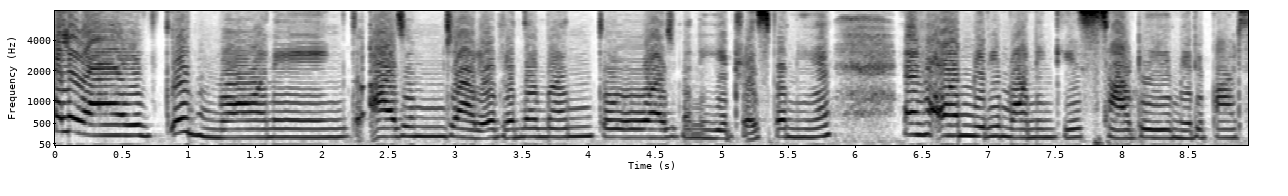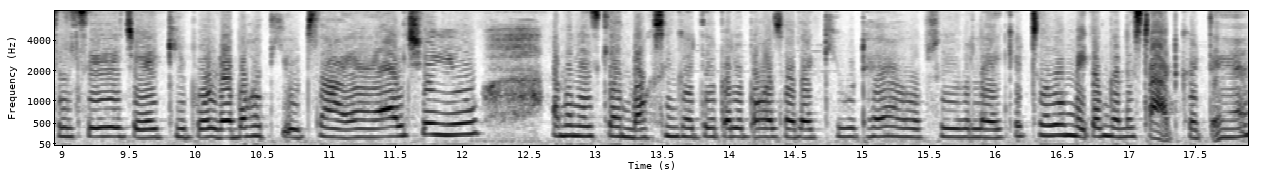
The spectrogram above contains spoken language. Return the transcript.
Hello गाइस गुड मॉर्निंग तो आज हम जा रहे हैं वृंदावन. तो आज मैंने ये ड्रेस पहनी है. और मेरी मॉर्निंग की स्टार्ट हुई मेरे पार्सल से. जो है कीबोर्ड है बहुत क्यूट सा आया है. आई शो यू मैंने इसकी अनबॉक्सिंग करते हैं. पहले बहुत ज़्यादा क्यूट है. I hope so you like it so हम मेकअप करना स्टार्ट करते हैं.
